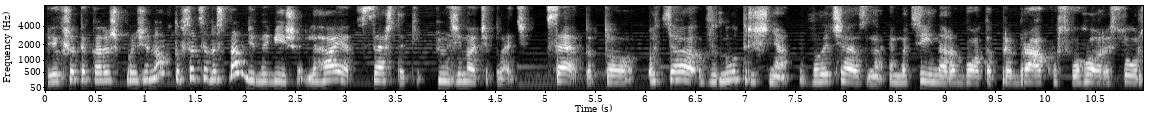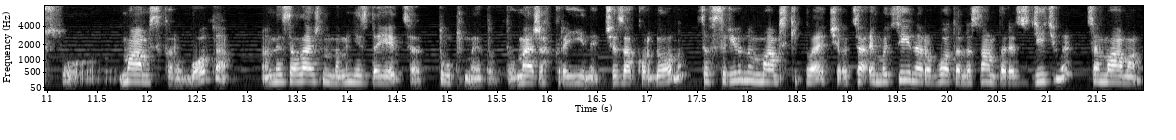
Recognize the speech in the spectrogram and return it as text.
Якщо ти кажеш про жінок, то все це насправді найбільше лягає все ж таки на жіночі плечі. Все, тобто, оця внутрішня величезна емоційна робота при браку свого ресурсу, мамська робота, незалежно на мені здається, тут ми, тобто в межах країни чи за кордоном, це все рівно мамські плечі. Оця емоційна робота насамперед з дітьми. Це мама.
